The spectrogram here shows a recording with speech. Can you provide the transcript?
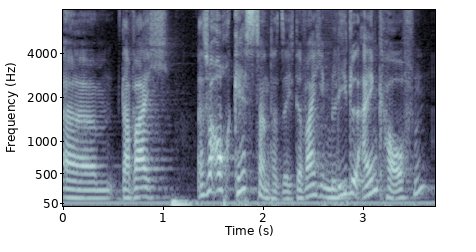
Ähm, da war ich, das war auch gestern tatsächlich, da war ich im Lidl einkaufen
